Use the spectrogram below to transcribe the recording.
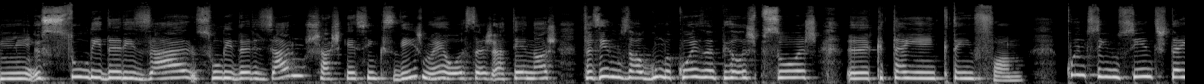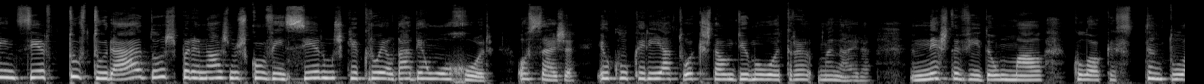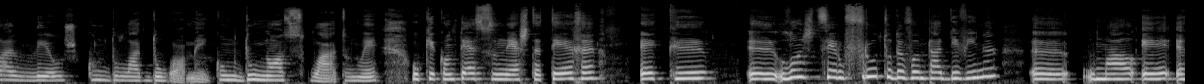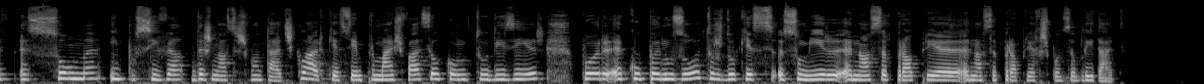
um, solidarizar, solidarizarmos, acho que é assim que se diz, não é? Ou seja, até nós fazermos alguma coisa pelas pessoas uh, que, têm, que têm fome. Quantos inocentes têm de ser torturados para nós nos convencermos que a crueldade é um horror? Ou seja, eu colocaria a tua questão de uma outra maneira. Nesta vida, o mal coloca-se tanto do lado de Deus como do lado do homem, como do nosso lado, não é? O que acontece nesta terra é que, eh, longe de ser o fruto da vontade divina, Uh, o mal é a, a, soma impossível das nossas vontades. Claro que é sempre mais fácil, como tu dizias, pôr a culpa nos outros do que assumir a nossa própria, a nossa própria responsabilidade.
